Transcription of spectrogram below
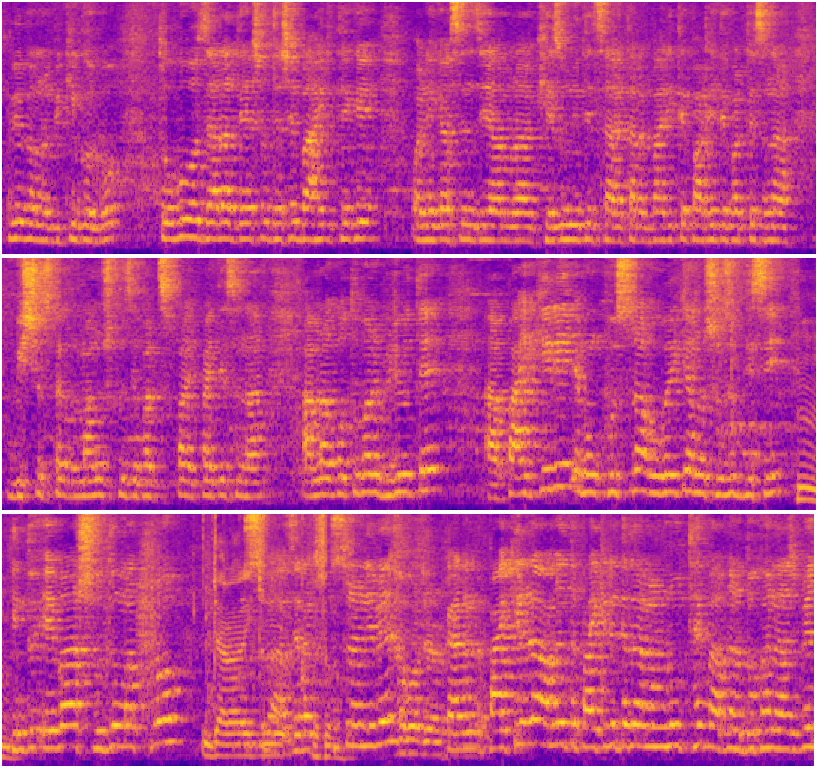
কীভাবে আমরা বিক্রি করব? তবুও যারা দেশ ও দেশের বাহির থেকে অনেক আছেন যে আমরা খেজুর নিতে চাই তারা বাড়িতে পাঠাতে পারতেছে না বিশ্বস্ত মানুষ খুঁজে পাইতেছে না। আমরা গতবার ভিডিওতে পাইকারি এবং খুচরা উভয়কে আমরা সুযোগ দিছি। কিন্তু এবার শুধুমাত্র যারা খুচরা, নেবেন কারণ পাইকারিরা আমাদের পাইকারি আমার অনুরোধ থাকবে আপনারা দোকানে আসবেন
